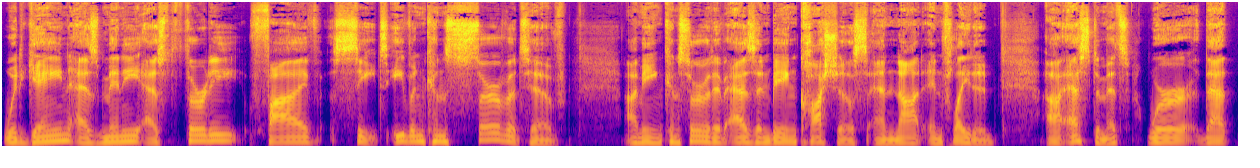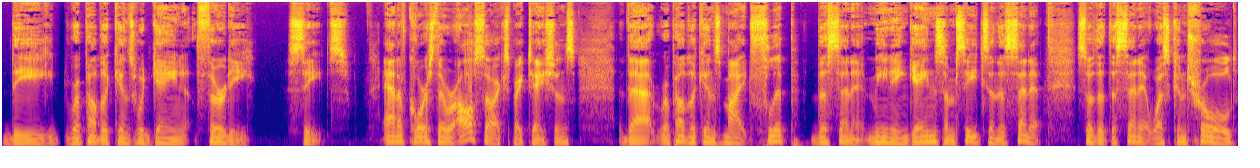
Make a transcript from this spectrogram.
would gain as many as 35 seats, even conservative I mean conservative as in being cautious and not inflated, uh, estimates were that the Republicans would gain 30 seats. And of course, there were also expectations that Republicans might flip the Senate, meaning gain some seats in the Senate so that the Senate was controlled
